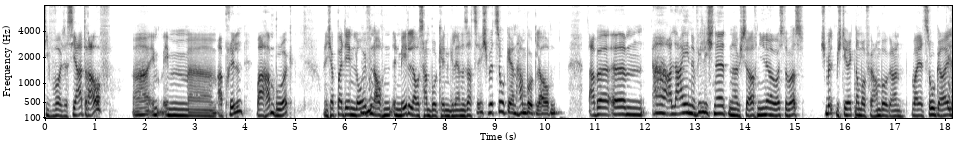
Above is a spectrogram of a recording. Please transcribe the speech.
die, das Jahr drauf, äh, im, im äh, April, war Hamburg. Und ich habe bei den Läufen Mhm. auch ein, Mädel aus Hamburg kennengelernt und sagt, sie, ich würde so gern Hamburg laufen. Aber ähm, ah, alleine will ich nicht. Und dann habe ich gesagt, ach Nina, weißt du was? Ich melde mich direkt nochmal für Hamburg an. War jetzt so geil.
